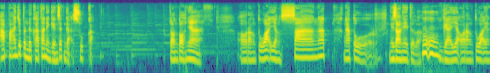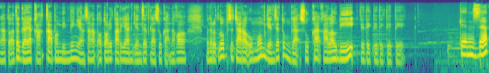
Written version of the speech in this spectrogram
apa aja pendekatan yang Gen Z nggak suka? Contohnya orang tua yang sangat ngatur, misalnya itu loh, gaya orang tua yang ngatur atau gaya kakak pembimbing yang sangat otoritarian Gen Z nggak suka. Nah kalau menurut lu secara umum Gen Z tuh nggak suka kalau di titik titik titik. Gen Z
